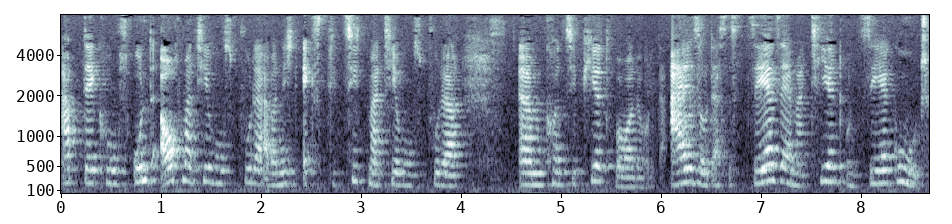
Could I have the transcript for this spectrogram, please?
Abdeckungs- und auch Mattierungspuder, aber nicht explizit Mattierungspuder ähm, konzipiert wurde. Also, das ist sehr, sehr mattierend und sehr gut.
